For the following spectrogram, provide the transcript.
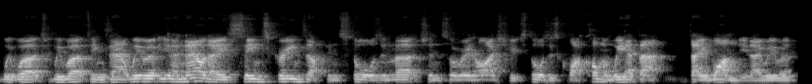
We worked we worked things out. We were, you know, nowadays seeing screens up in stores in merchants or in high street stores is quite common. We had that day one. You know, we were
